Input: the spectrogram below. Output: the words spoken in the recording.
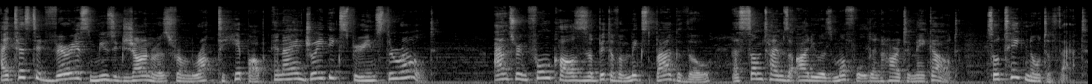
I tested various music genres from rock to hip hop and I enjoyed the experience throughout. Answering phone calls is a bit of a mixed bag though, as sometimes the audio is muffled and hard to make out, so take note of that.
